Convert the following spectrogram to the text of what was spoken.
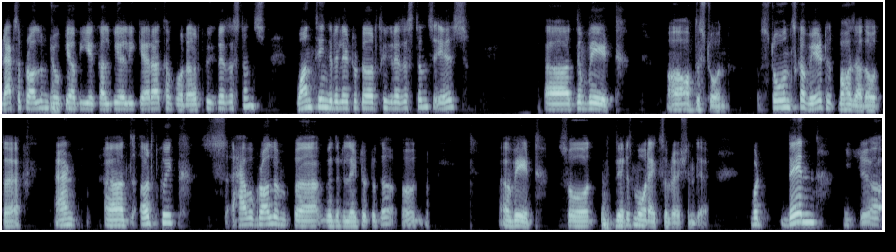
that's a problem jo ki abhi ye kalbi ali keh raha tha for earthquake resistance. One thing related to earthquake resistance is uh, uh, stones ka weight bahut zyada hota hai and uh, the earthquake have a problem uh, with related to the uh, uh, weight so there is more acceleration there but then uh,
